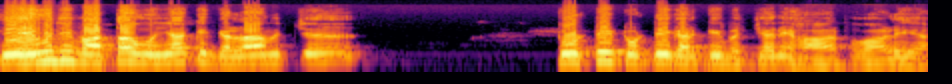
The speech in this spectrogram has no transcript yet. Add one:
ਤੇ ਇਹੋ ਜਿਹੀ ਮਾਤਾ ਹੋਈਆਂ ਕਿ ਗੱਲਾਂ ਵਿੱਚ ਟੋਟੇ ਟੋਟੇ ਕਰਕੇ ਬੱਚਿਆਂ ਨੇ ਹਾਰ ਪਵਾ ਲਏ ਆ,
